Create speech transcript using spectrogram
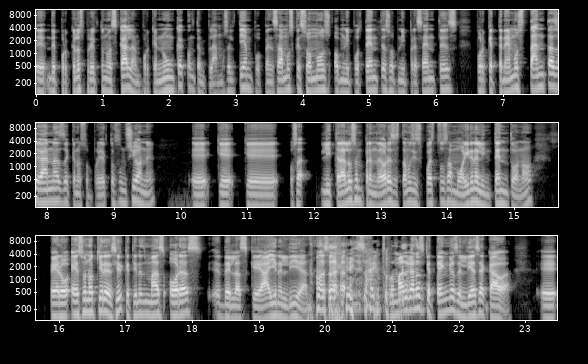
Eh, de por qué los proyectos no escalan, porque nunca contemplamos el tiempo. Pensamos que somos omnipotentes, omnipresentes, porque tenemos tantas ganas de que nuestro proyecto funcione, eh, que, que, o sea, literal los emprendedores estamos dispuestos a morir en el intento, ¿no? Pero eso no quiere decir que tienes más horas eh, de las que hay en el día, ¿no? O sea, Exacto. por más ganas que tengas, el día se acaba. Eh,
